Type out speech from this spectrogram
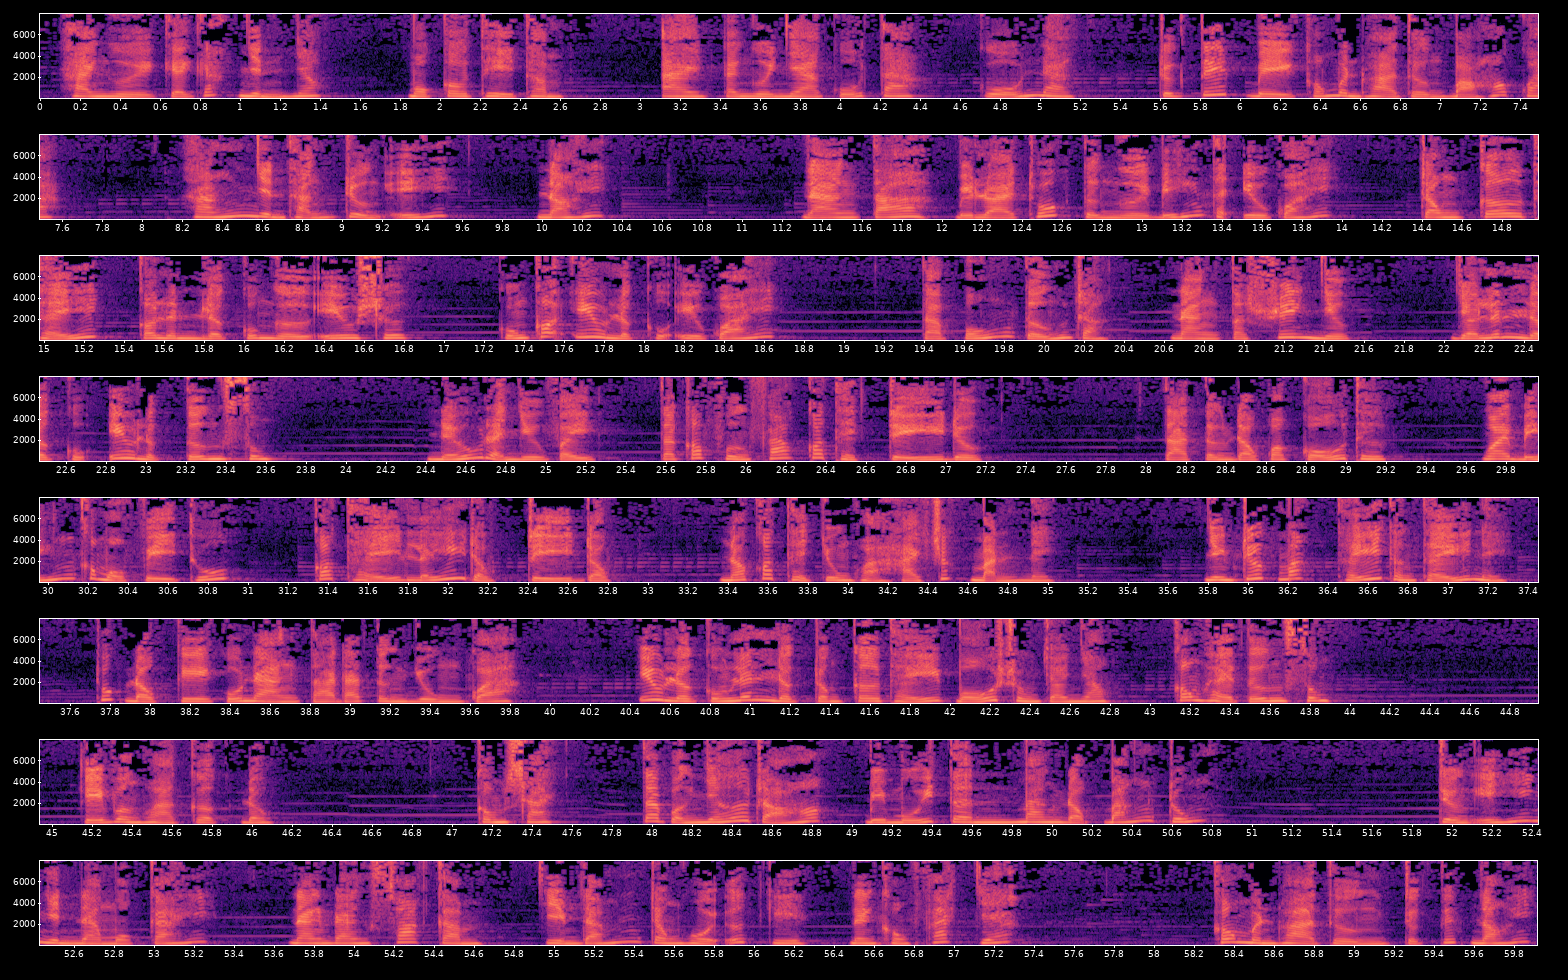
Hai người gay gắt nhìn nhau, một câu thì thầm, ai là người nhà của ta, của nàng, trực tiếp bị Khổng Minh Hòa thượng bỏ qua. Hắn nhìn thẳng Trường Ý, nói: "Nàng ta bị loại thuốc từ người biến thành yêu quái, trong cơ thể có linh lực của ngự yêu sư, cũng có yêu lực của yêu quái. Ta vốn tưởng rằng nàng ta suy nhược, do linh lực của yêu lực tương xung. Nếu là như vậy, ta có phương pháp có thể trị được. Ta từng đọc qua cổ thư, ngoài biển có một vị thuốc có thể lấy độc trị độc, nó có thể trung hòa hai sức mạnh này. Nhưng trước mắt thấy thân thể này, thuốc độc kia của nàng ta đã từng dùng qua, yêu lực cùng linh lực trong cơ thể bổ sung cho nhau, không hề tương xung. Kỷ Vân Hòa cực đầu. Không sai, ta vẫn nhớ rõ bị mũi tên mang độc bắn trúng. Trường Ý nhìn nàng một cái, nàng đang xoa cằm, chìm đắm trong hồi ức kia nên không phát giác. Không Minh Hòa thượng trực tiếp nói:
